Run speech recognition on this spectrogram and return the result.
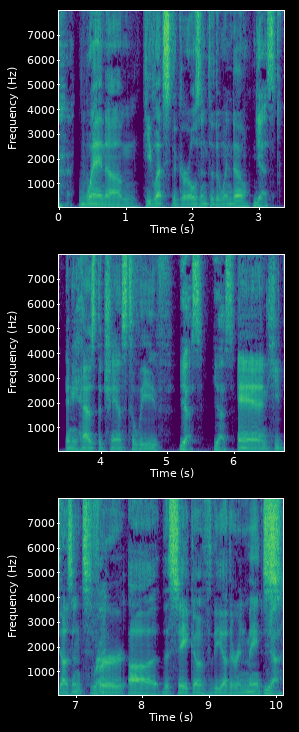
when um, he lets the girls into the window Yes, and he has the chance to leave yes, yes. and he doesn't Right. for uh, the sake of the other inmates. Yeah.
